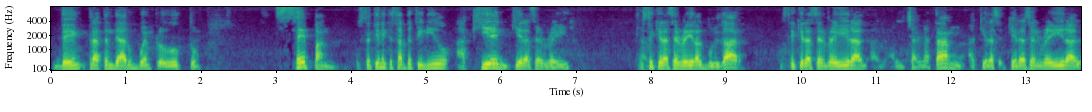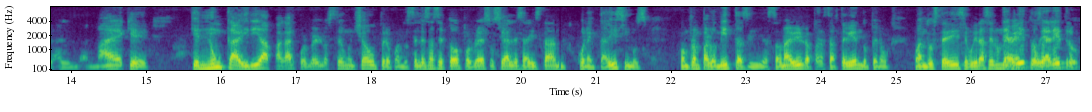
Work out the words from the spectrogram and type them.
den, traten de dar un buen producto. Sepan, usted tiene que estar definido a quién quiere hacer reír. Usted quiere hacer reír al vulgar, usted quiere hacer reír al, charlatán, quiere, quiere, hacer reír al, al, mae que, que nunca iría a pagar por verlo usted en un show, pero cuando usted les hace todo por redes sociales, ahí están conectadísimos, compran palomitas y hasta una birra para estarte viendo, pero cuando usted dice voy a ir a hacer un de evento, de litro.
